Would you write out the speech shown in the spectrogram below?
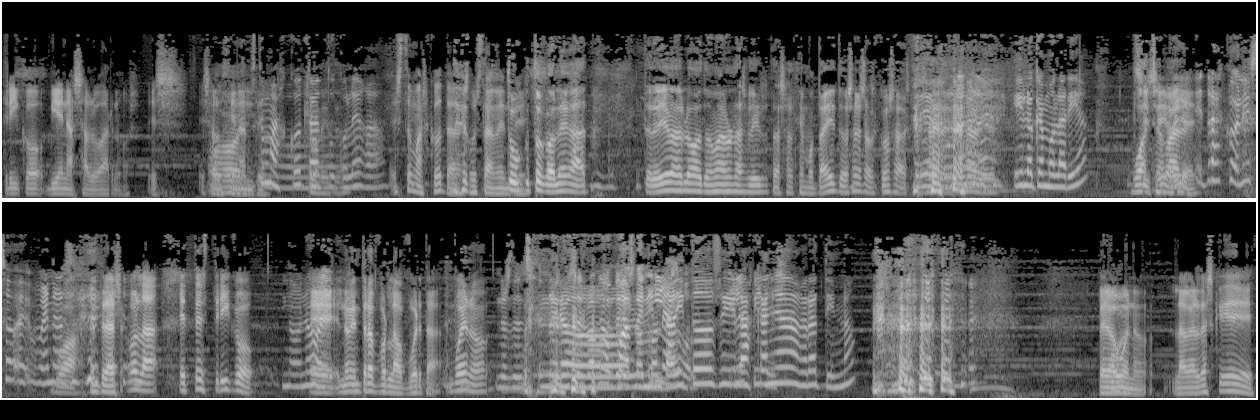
Trico viene a salvarnos. Es, es alucinante. Es tu mascota, tu colega. Es tu mascota, justamente. Tu, tu colega te lo llevas luego a tomar unas birtas al cemotaditos, esas cosas. ¿Y lo que molaría? Buah, Sí, sí, oye. Entras con eso, eh, buenas. Buah. Entras, hola, este es Trico. No, no, Eh, eh, no entra por la puerta. Bueno, nos des- Pero nos vamos a los montaditos y ¿Qué le las pides? cañas gratis, ¿no? pero bueno, la verdad es que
